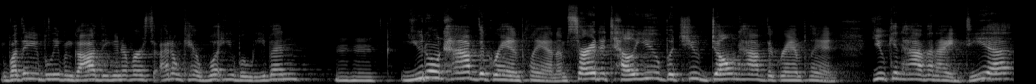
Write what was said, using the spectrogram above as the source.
Whether you believe in God, the universe, I don't care what you believe in. Mm-hmm. You don't have the grand plan. I'm sorry to tell you, but you don't have the grand plan. You can have an idea.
